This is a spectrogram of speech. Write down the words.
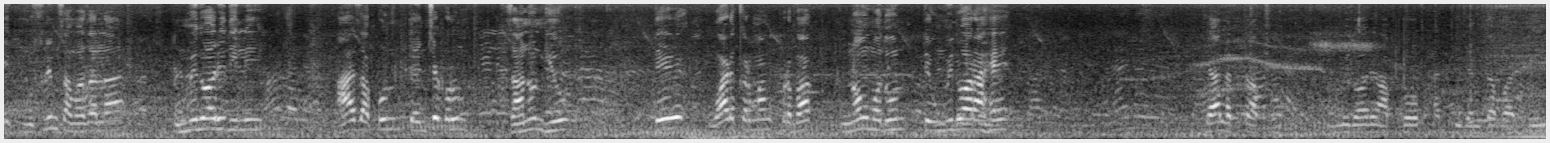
एक मुस्लिम समाजाला उमेदवारी दिली. आज आपण त्यांच्याकडून जाणून घेऊ. ते वार्ड क्रमांक प्रभाग नऊमधून ते उमेदवार आहे. क्या लगता आपको? उमेदवार आपको भारतीय जनता पार्टी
